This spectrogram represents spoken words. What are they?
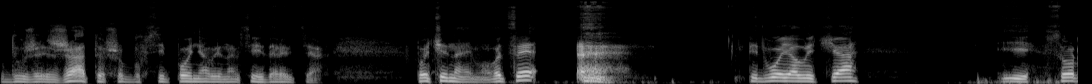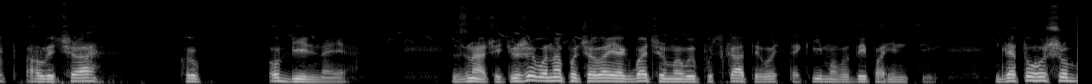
дуже зжато, щоб всі поняли на всіх деревцях. Починаємо. Оце підвой алича і сорт алича обільна. Значить, уже вона почала, як бачимо, випускати ось такі молоді пагінці. Для того, щоб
